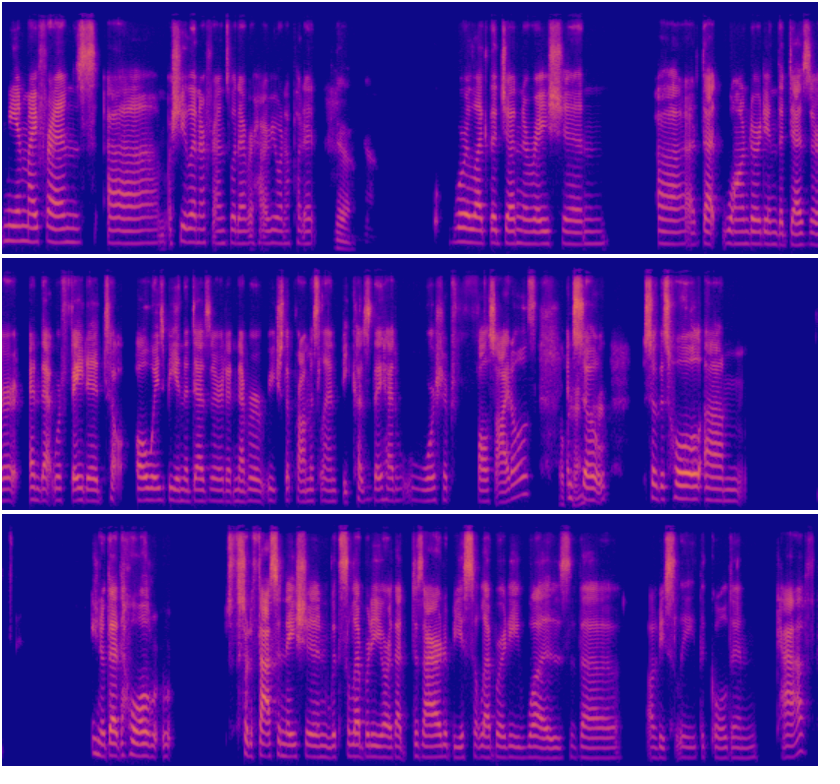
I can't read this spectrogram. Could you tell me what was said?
me and my friends, um, or Sheila and her friends, whatever, however you want to put it, Yeah. were like the generation uh, that wandered in the desert and that were fated to always be in the desert and never reach the promised land because they had worshipped false idols. Okay. And so, so this whole, um, you know, that whole sort of fascination with celebrity or that desire to be a celebrity was the obviously the golden calf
